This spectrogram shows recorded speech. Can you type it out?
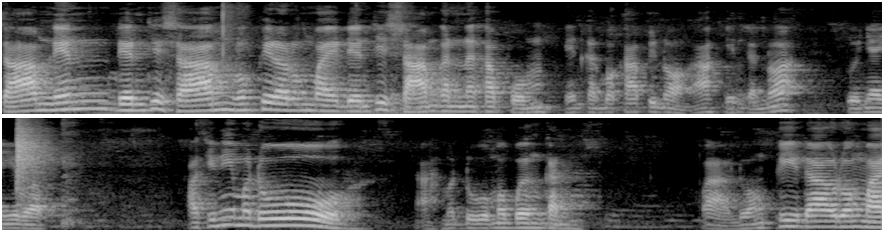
สามเน้นเด่นที่สามหลวงพี่เราลงใหม่เด่นที่สามกันนะครับผมเห็นกันบ่ครับพี่น้องอะเห็นกันเนาะตัวใหญ่อยู่หรอกเอาทีนี้มาดูอะมาดูมาเบิ่งกันว่าหลวงพี่ดาวดวงใหม่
